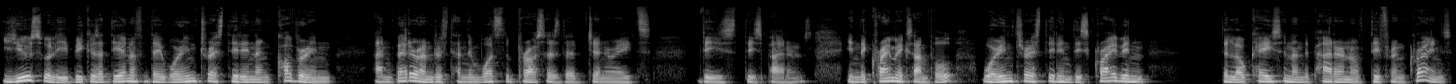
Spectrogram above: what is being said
usually because at the end of the day, we're interested in uncovering and better understanding what's the process that generates these these patterns. In the crime example, we're interested in describing the location and the pattern of different crimes,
